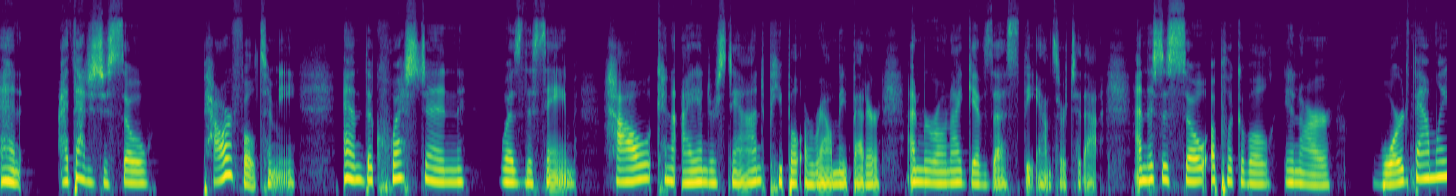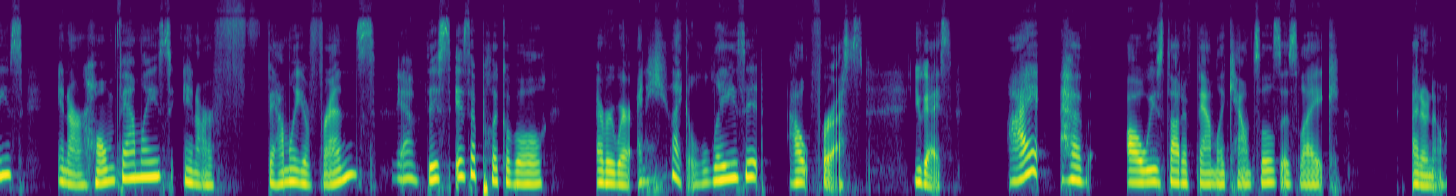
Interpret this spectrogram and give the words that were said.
And I, that is just so powerful to me. And the question was the same. How can I understand people around me better? And Moroni gives us the answer to that. And this is so applicable in our ward families, in our home families, in our family of friends. Yeah. This is applicable everywhere. And he like lays it out for us. You guys, I have always thought of family councils as like, I don't know,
